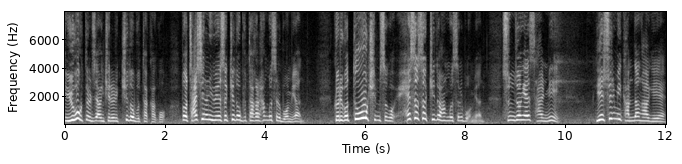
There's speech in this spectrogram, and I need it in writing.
유혹들지 않기를 기도 부탁하고 또 자신을 위해서 기도 부탁을 한 것을 보면 그리고 더욱 힘쓰고 애써서 기도한 것을 보면 순종의 삶이 예수님이 감당하기에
